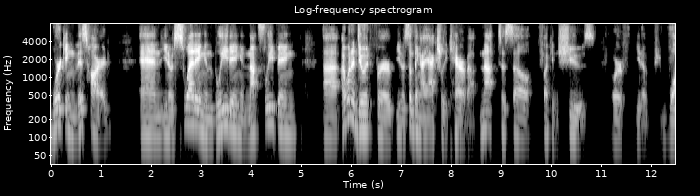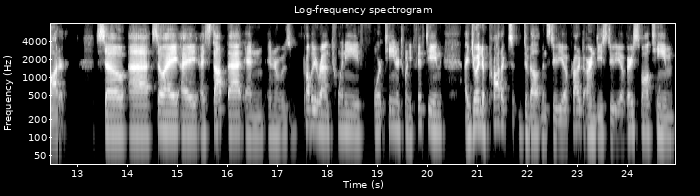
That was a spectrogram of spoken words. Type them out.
working this hard and you know, sweating and bleeding and not sleeping, uh, I want to do it for you know something I actually care about, not to sell fucking shoes or you know water. So uh, so I, I I stopped that, and and it was probably around 20 2014 or 2015, I joined a product development studio, a product R&D studio, a very small team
